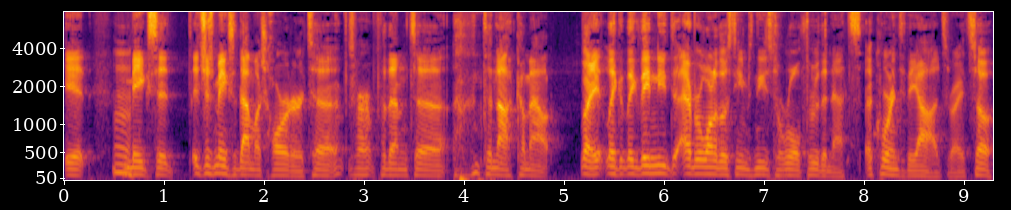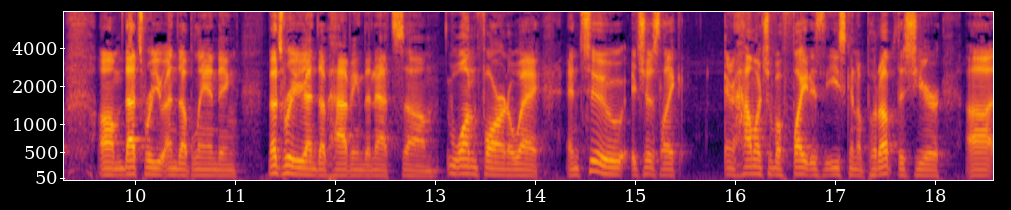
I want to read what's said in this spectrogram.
it mm. makes it it just makes it that much harder to for, for them to to not come out right? Like, like they need to, every one of those teams needs to roll through the Nets according to the odds, right? So um, that's where you end up landing. That's where you end up having the Nets um, one far and away, and two, it's just like and how much of a fight is the East going to put up this year? Uh,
